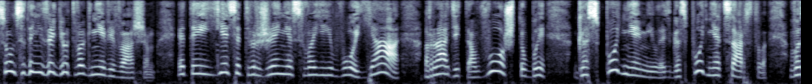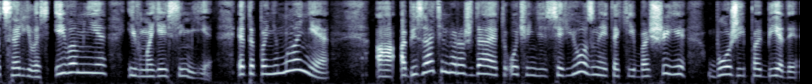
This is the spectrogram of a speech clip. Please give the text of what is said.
Солнце да не зайдет во гневе вашем. Это и есть отвержение своего «я» ради того, чтобы Господняя милость, Господнее царство воцарилось и во мне, и в моей семье. Это понимание а, обязательно рождает очень серьезные такие большие Божьи победы,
